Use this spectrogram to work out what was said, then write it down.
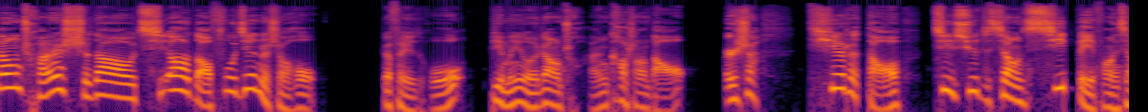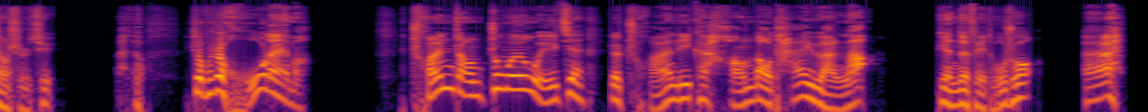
当船驶到奇奥岛附近的时候，这匪徒并没有让船靠上岛，而是贴着岛继续的向西北方向驶去。哎呦，这不是胡来吗？船长周文伟见这船离开航道太远了，便对匪徒说：“哎哎，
